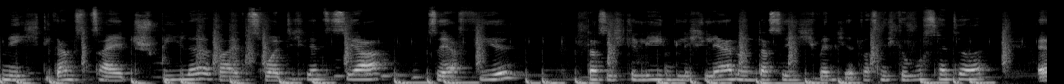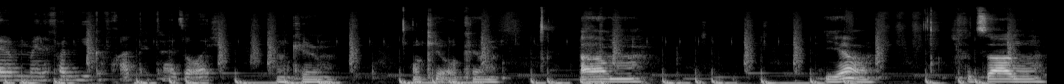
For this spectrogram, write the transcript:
nicht die ganze Zeit spiele, weil das wollte ich letztes Jahr sehr viel, dass ich gelegentlich lerne und dass ich, wenn ich etwas nicht gewusst hätte, ähm, meine Familie gefragt hätte, also euch. Okay, okay, okay. Ähm, ja, ich würde sagen,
